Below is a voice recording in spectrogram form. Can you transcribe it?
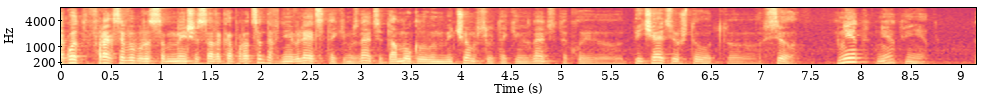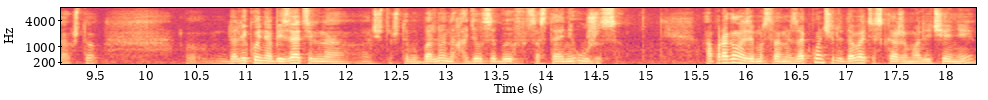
Так вот, фракция выброса меньше 40% не является таким, знаете, домокловым мечом, что таким, знаете, такой э, печатью, что вот э, все. Нет, нет и нет. Так что э, далеко не обязательно, значит, чтобы больной находился бы в состоянии ужаса. О прогнозе мы с вами закончили. Давайте скажем о лечении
